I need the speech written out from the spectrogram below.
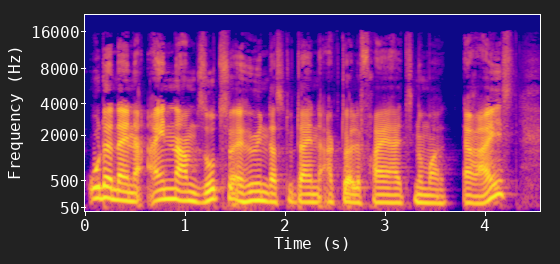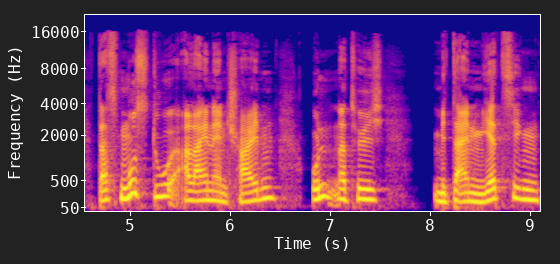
oder deine Einnahmen so zu erhöhen, dass du deine aktuelle Freiheitsnummer erreichst, das musst du alleine entscheiden und natürlich mit deinem jetzigen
